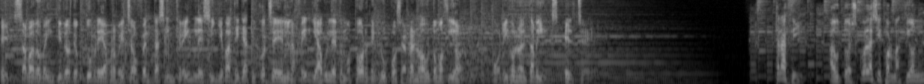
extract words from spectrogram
El sábado 22 de octubre aprovecha ofertas increíbles y llévate ya tu coche en la Feria Outlet Motor de Grupo Serrano Automoción. Polígono Altavix, Elche. Traffic, autoescuelas y formación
